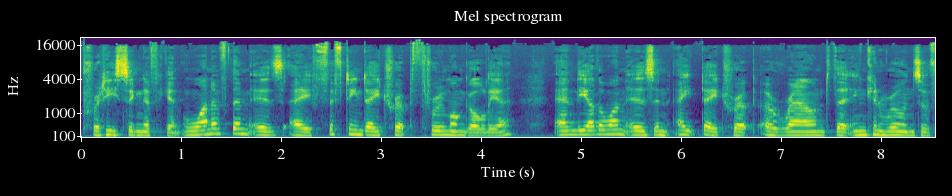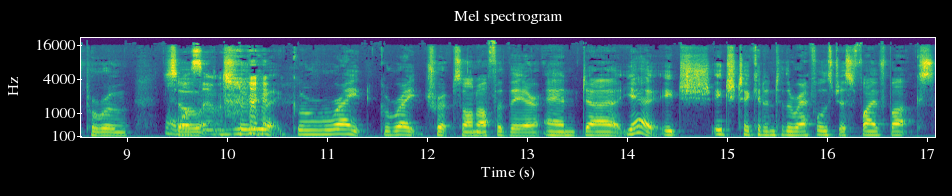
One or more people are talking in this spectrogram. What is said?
pretty significant. One of them is a 15 day trip through Mongolia, and the other one is an eight day trip around the Incan ruins of Peru. Awesome. So two great, great trips on offer there, and uh, yeah, each each ticket into the raffle is just five bucks,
